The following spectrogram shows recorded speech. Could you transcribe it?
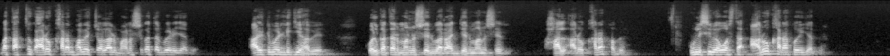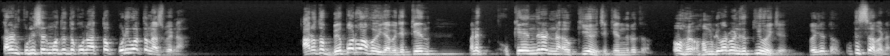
বা তার থেকে আরও খারাপ ভাবে চলার মানসিকতা বেড়ে যাবে। আলটিমেটলি কি হবে? কলকাতার মানুষের বা রাজ্যের মানুষের হাল আরও খারাপ হবে। পুলিশি ব্যবস্থা আরও খারাপ হয়ে যাবে। কারণ পুলিশের মধ্যে তো কোনো আর তো পরিবর্তন আসবে না। আরও তো বেপরোয়া হয়ে যাবে যে কেন মানে কেন্দ্রের না- কি হয়েছে? কেন্দ্র তো? ও হোম ডিপার্টমেন্ট তো কি হয়েছে? হয়েছে তো? কিছু হবে না।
